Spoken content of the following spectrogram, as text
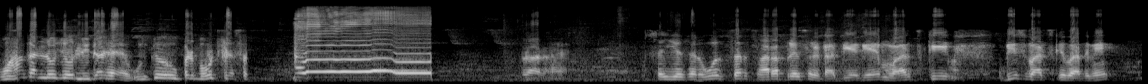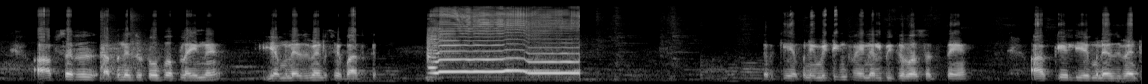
वहाँ का लोग जो लीडर है, उनके ऊपर बहुत प्रेशर रहा है। सही है सर, वो सर सारा प्रेशर हटा दिया गया है। मार्च की 20 मार्च के बाद में आप सर अपने जो टॉप अपलाइन है, या मैनेजमेंट से बात कर करके अपनी मीटिंग फाइनल भी करवा सकते हैं। आपके लिए management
